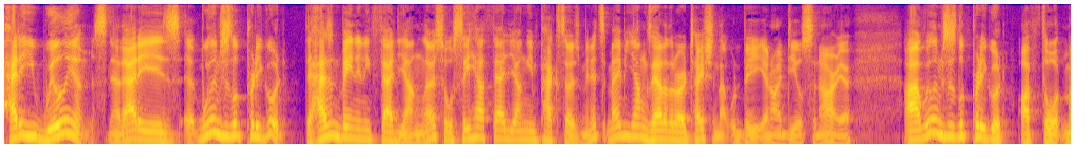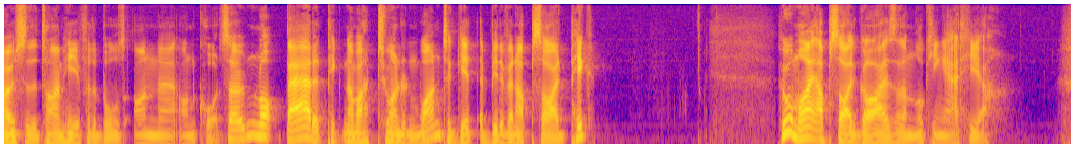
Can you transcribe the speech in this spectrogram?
Paddy Williams. Now that is uh, Williams has looked pretty good. There hasn't been any Thad Young though, so we'll see how Thad Young impacts those minutes. Maybe Young's out of the rotation. That would be an ideal scenario. Uh, Williams has looked pretty good. I've thought most of the time here for the Bulls on uh, on court, so not bad at pick number 201 to get a bit of an upside pick. Who are my upside guys that I'm looking at here?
